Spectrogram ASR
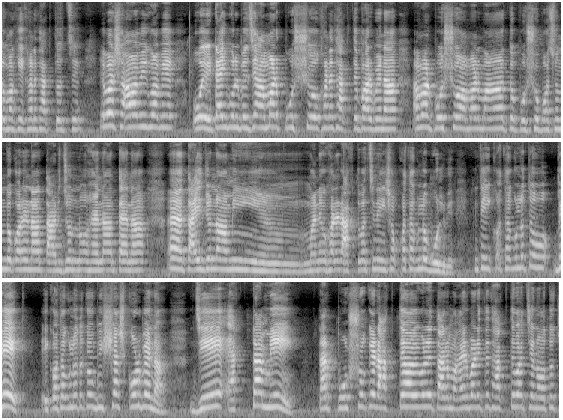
তোমাকে এখানে থাকতে হচ্ছে? এবার স্বাভাবিকভাবে ও এটাই বলবে যে, আমার পোষ্য ওখানে থাকতে পারবে না। আমার পোষ্য, আমার মা তো পোষ্য পছন্দ করে না, তার জন্য হ্যানা ত্যানা তাই জন্য আমি মানে ওখানে রাখতে পারছি না। এইসব কথাগুলো বলবে। কিন্তু এই কথাগুলো তো ভেক। এই কথাগুলো তো কেউ বিশ্বাস করবে না। যে একটা মেয়ে তার পোষ্যকে রাখতে হবে বলে তার মায়ের বাড়িতে থাকতে পারছে না, অথচ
